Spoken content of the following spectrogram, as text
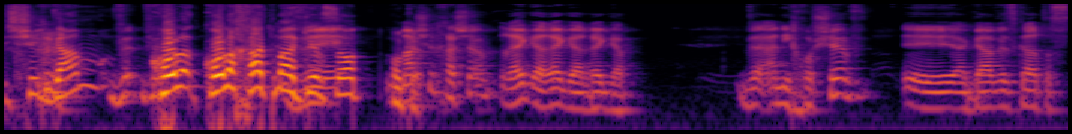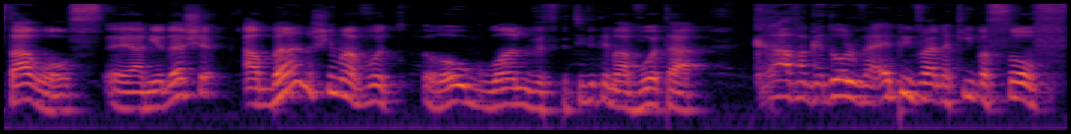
שגם כל- כל אחת מהגרסאות, ומה אוקיי. שחשב, רגע רגע רגע. ואני חושב, אה, אגב הזכרת סטאר וורס, אה, אני יודע שהרבה אנשים אהבו את רוג וואן וספציפית הם אהבו את הקרב הגדול והאפי והענקי בסוף.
